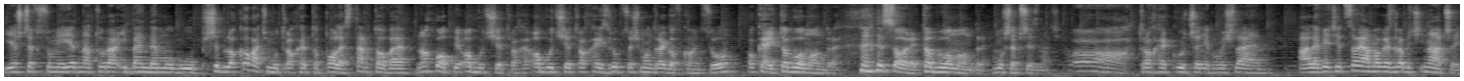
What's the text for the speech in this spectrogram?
jeszcze w sumie jedna tura i będę mógł przyblokować mu trochę to pole startowe. No chłopie, obudź się trochę, obudź się trochę i zrób coś mądrego w końcu. Okej, to było było mądre. Sorry, to było mądre, muszę przyznać. O, trochę kurczę nie pomyślałem. Ale wiecie co, ja mogę zrobić inaczej.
